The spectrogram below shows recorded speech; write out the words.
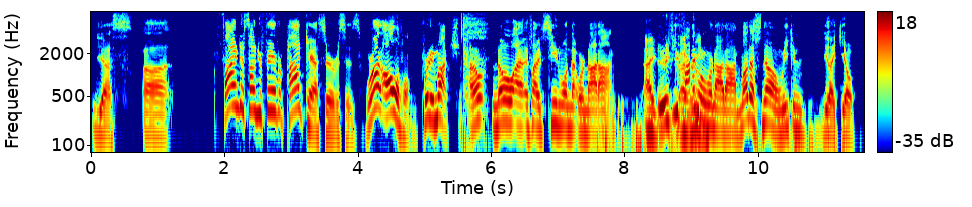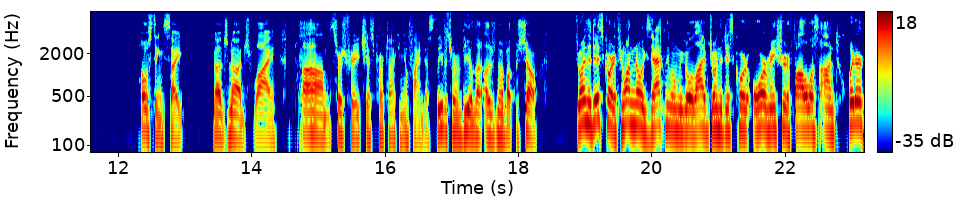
Yes. Uh, find us on your favorite podcast services. We're on all of them, pretty much. I don't know if I've seen one that we're not on. I, if you find one we're not on, let us know, and we can be like, "Yo, hosting site, nudge, nudge. Why? Um, search for HS Pro Talk and you'll find us. Leave us a review, let others know about the show. Join the Discord if you want to know exactly when we go live. Join the Discord or make sure to follow us on Twitter.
